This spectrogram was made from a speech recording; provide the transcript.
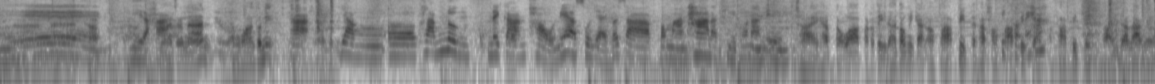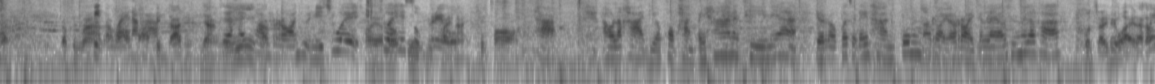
นี่นั่นแหละครับ นี่แหละค่ะหลังจากนั้นเดี๋ยววางตัวนี้ ค่ะวางตัวนี้อย่างเอ่อครั้งหนึ่งในการเผาเนี่ยส่วนใหญ่ก็จะประมาณ 5 นาทีเท่านั้นเอง ใช่ครับ แต่ว่าปกติแล้วต้องมีการเอาฝาปิดนะครับ เอาฝาปิดปิดก่อนไหมก่อนคะเอาฝาปิดนี่ฝาอยู่ด้านล่างเลยครับเราขึ้นมาปิดเอาไว้นะคะแล้ก็ฝาปิดด้านอย่างเพื่อให้นี้ควาครัมบร้อนอยู่นี้ช่วยใช่ช่วยแล้ให้ก็สุกอยู่เร็วภายในถูกต้องค่ะ เอาละค่ะ เดี๋ยวพอผ่านไป 5 นาทีเนี่ย เดี๋ยวเราก็จะได้ทานกุ้งอร่อยๆกันแล้วใช่ไหมล่ะคะ อดใจไม่ไหวแล้วครับ ไป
